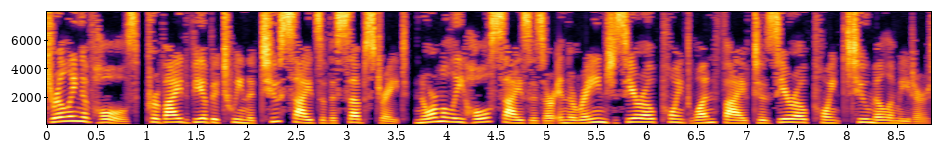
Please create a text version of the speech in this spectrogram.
Drilling of holes, provide via between the two sides of the substrate, normally hole sizes are in the range 0.15 to 0.2 mm.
